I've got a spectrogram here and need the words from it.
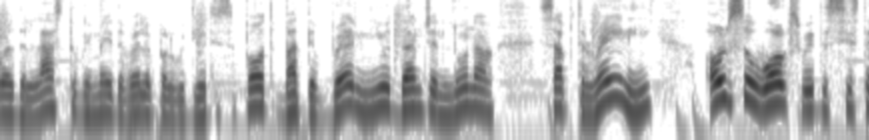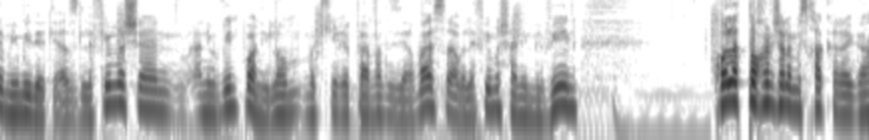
were the last to be made available with duty support, but the brand new dungeon Lunar Subterranean also works with the system immediately. אז לפי מה שאני מבין פה, אני לא מכיר את פיינל פנטזי 14, אבל לפי מה שאני מבין, כל התוכן של המשחק כרגע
